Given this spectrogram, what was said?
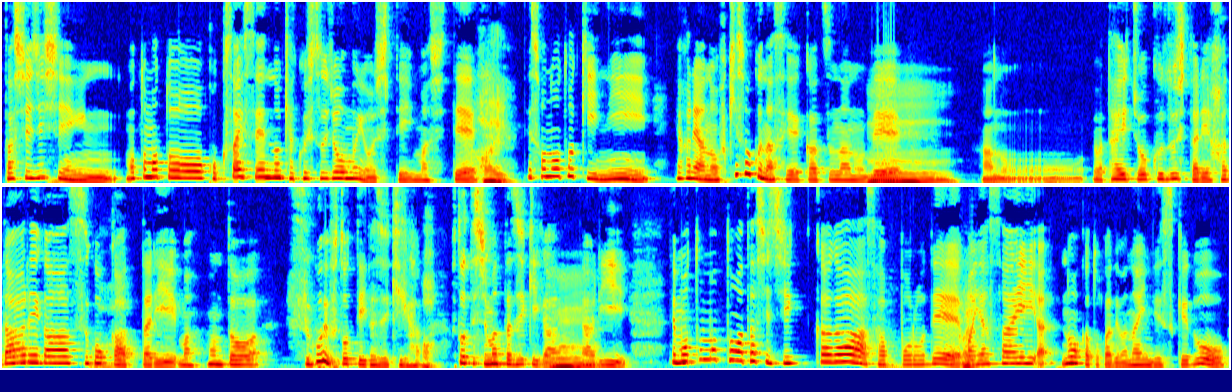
私自身、もともと国際線の客室乗務員をしていまして、はい。で、その時に、やはりあの、不規則な生活なのうで、んあのー、体調崩したり、肌荒れがすごかったり、まあ本当すごい太っていた時期があ、太ってしまった時期があり、で、もともと私実家が札幌で、はい。まあ野菜あ農家とかではないんですけど、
